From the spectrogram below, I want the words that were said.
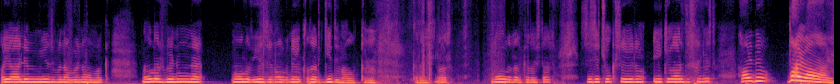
Hayalim 100 bin abone olmak. Ne olur benimle ne olur 100 bin aboneye kadar gidin arkadaşlar. Ne olur arkadaşlar. Sizi çok seviyorum. İyi ki vardınız. Haydi bay bay.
